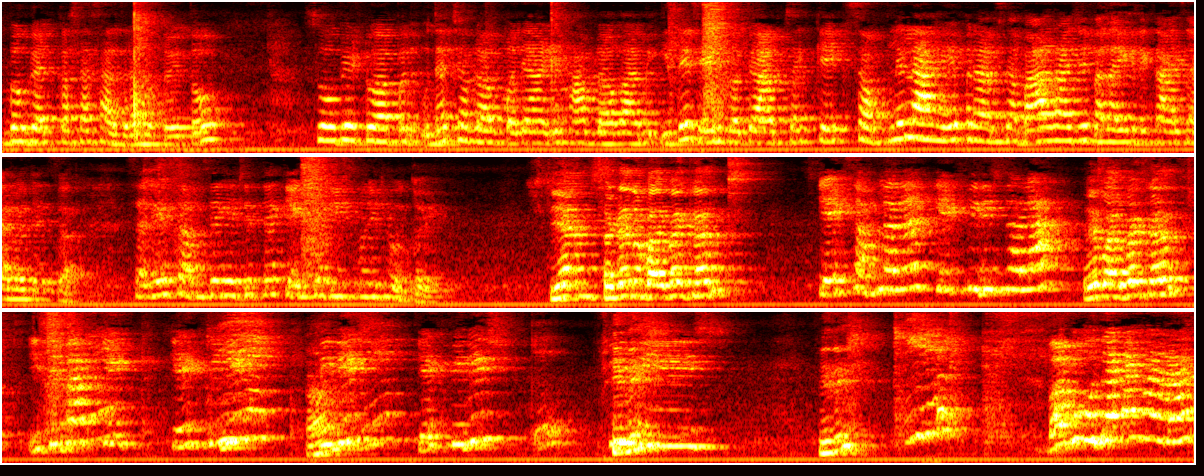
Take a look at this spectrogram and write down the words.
बघूयात कसा साजरा होतोय तो. सो भेटू आपण उद्याच्या ब्लॉगमध्ये आणि हा ब्लॉग आम्ही इथेच एंड करतोय. आमचा केक संपलेला आहे पण आमचा बाळ राजे बघा इकडे काय चालू आहे त्याचं. सगळे चमचे घ्यायचे त्या केकच्या डिशमध्ये ठेवतोय. स्टियान सगळ्यांना बाय बाय कर. केक संपला ना? केक फिनिश झाला? हे बाय बाय कर. इथे बघ केक केक फिनिश हा? Finish cake finish Finish? Finish बाबू उद्या काय खाणार?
